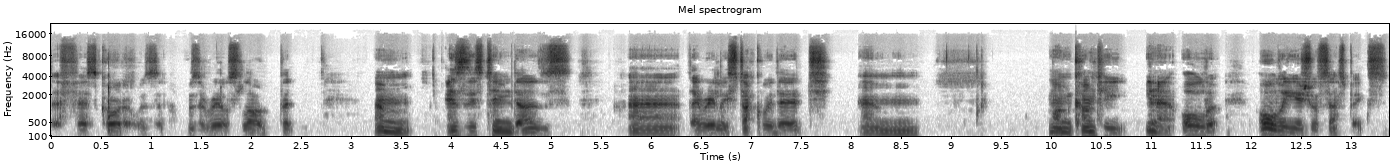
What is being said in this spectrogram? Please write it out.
the first quarter was was a real slog, but um, as this team does, uh, they really stuck with it. Um, Mon Conti, you know, all the all the usual suspects.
